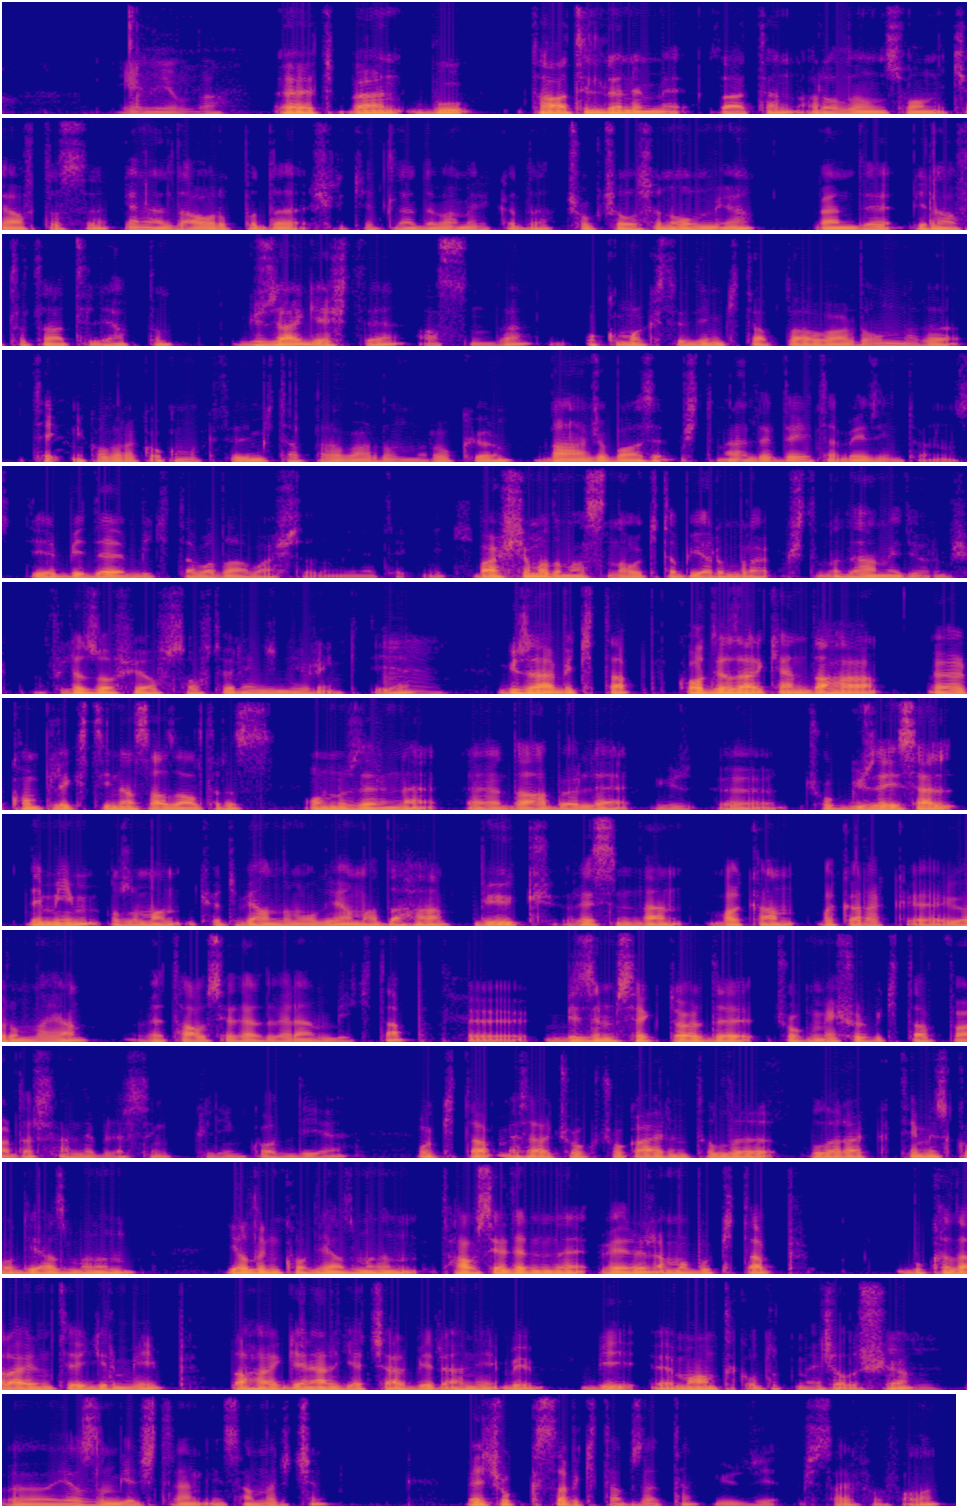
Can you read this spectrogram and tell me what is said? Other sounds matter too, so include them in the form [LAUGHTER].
yeni yılda? Evet ben bu tatil dönemi zaten aralığın son iki haftası genelde Avrupa'da şirketlerde ve Amerika'da çok çalışan olmuyor. Ben de bir hafta tatil yaptım. Güzel geçti aslında. Okumak istediğim kitaplar vardı. Onlara teknik olarak okumak istediğim kitaplar vardı. Onları okuyorum. Daha önce bahsetmiştim herhalde Database Internals diye. Bir de bir kitaba daha başladım yine teknik. Başlamadım aslında. O kitabı yarım bırakmıştım da devam ediyorum şimdi. Philosophy of Software Engineering diye. Hmm. Güzel bir kitap. Kod yazarken daha e, kompleksiteyi nasıl azaltırız? Onun üzerine e, daha böyle yüz- e, çok yüzeysel demeyeyim o zaman kötü bir anlam oluyor ama daha büyük resimden bakan bakarak e, yorumlayan ve tavsiyeler de veren bir kitap. E, bizim sektörde çok meşhur bir kitap vardır. Sen de bilirsin Clean Code diye. O kitap mesela çok çok ayrıntılı olarak temiz kod yazmanın, yalın kod yazmanın tavsiyelerini verir ama bu kitap bu kadar ayrıntıya girmeyip daha genel geçer bir hani bir, bir e, mantık oturtmaya çalışıyor Hı hı. e, yazılım geliştiren insanlar için. Ve çok kısa bir kitap zaten. 170 sayfa falan.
